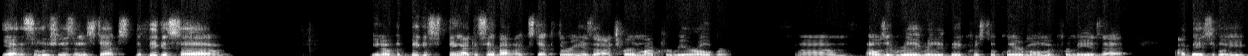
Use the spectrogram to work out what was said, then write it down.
yeah, the solution is in the steps. The biggest, uh, you know, the biggest thing I can say about like step three is that I turned my career over. Um, that was a really, really big crystal clear moment for me is that I basically,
